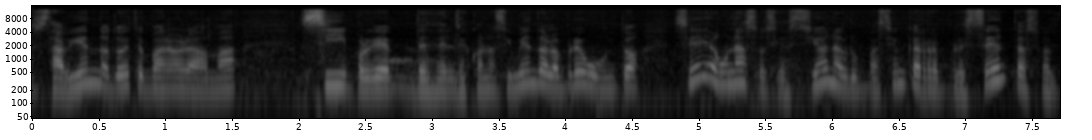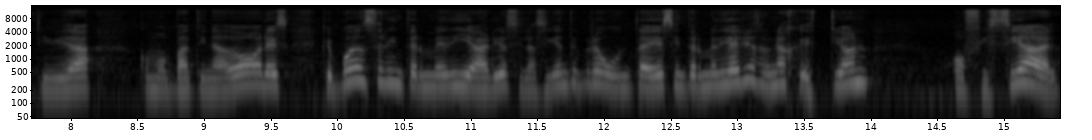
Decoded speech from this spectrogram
sabiendo todo este panorama, sí, porque desde el desconocimiento lo pregunto, si hay alguna asociación, agrupación que representa su actividad como patinadores, que puedan ser intermediarios, y la siguiente pregunta es, intermediarios de una gestión oficial,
